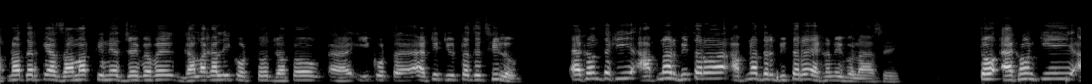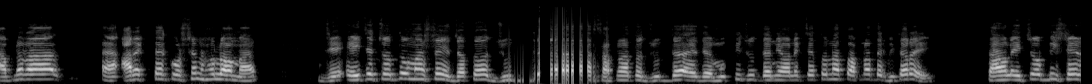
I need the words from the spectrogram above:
আপনাদেরকে জামাতকে নিয়ে যেভাবে গালাগালি করতো, যত ই করতো অ্যাটিটিউডটা যে ছিল, এখন দেখি আপনার ভিতরে, আপনাদের ভিতরে এখন এগুলো আছে। তো এখন কি আপনারা আরেকটা কোশ্চেন হলো আমার, যে এই যে চোদ্দ মাসে যত যুদ্ধ আছে, আপনারা তো যুদ্ধ এই যে মুক্তিযুদ্ধ নিয়ে অনেক চেতনা তো আপনাদের ভিতরে তাহলে এই চব্বিশের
